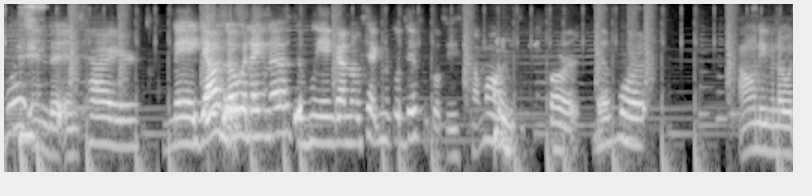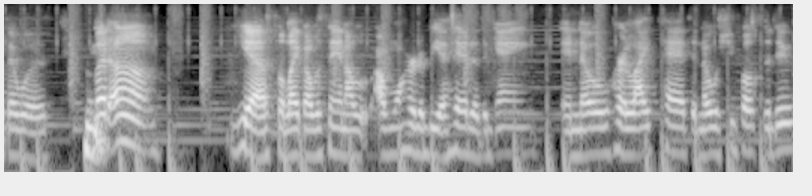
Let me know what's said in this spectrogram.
What in the entire man? Y'all know it ain't us if we ain't got no technical difficulties. Come on, part that part. I don't even know what that was, hmm. but um, yeah. So like I was saying, I I want her to be ahead of the game and know her life path and know what she's supposed to do.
